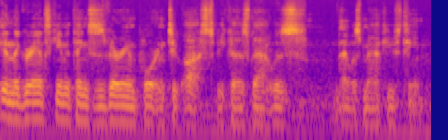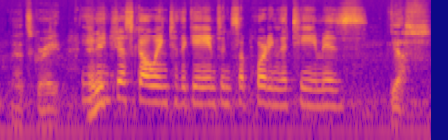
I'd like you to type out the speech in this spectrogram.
in the grand scheme of things, is very important to us because that was that was Matthew's team. That's great. Even Any? just going to the games and supporting the team is Yes.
